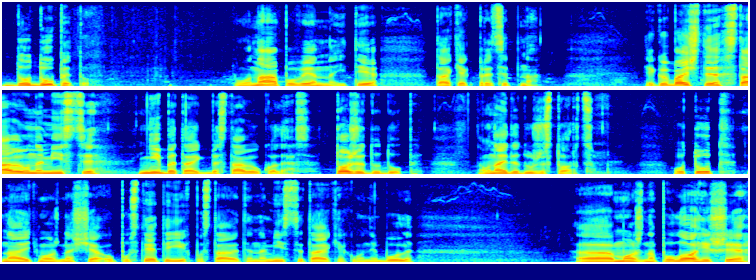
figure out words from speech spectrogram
До дупи то. Вона повинна йти так, як прицепна. Як ви бачите, ставив на місце, ніби так, якби ставив колеса. Теж до дупи. А вона йде дуже з торцем. Отут навіть можна ще опустити їх, поставити на місце, так як вони були. Е, можна пологіше,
